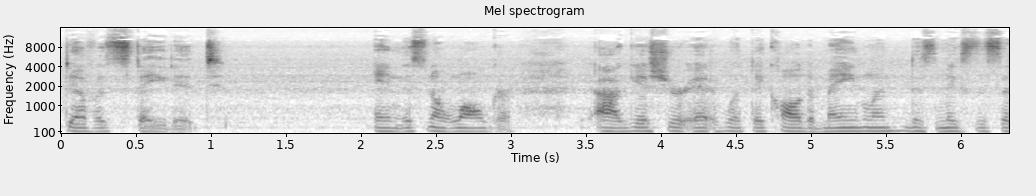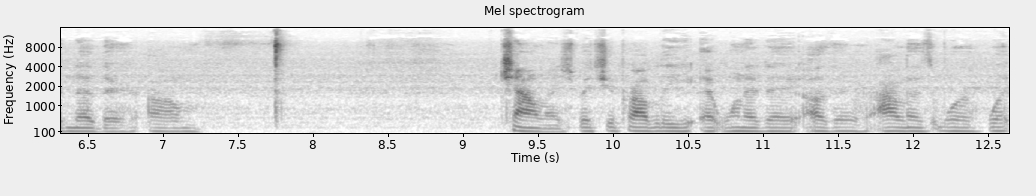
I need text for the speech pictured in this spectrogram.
devastated, and it's no longer. I guess you're at what they call the mainland. This makes this another um, challenge, but you're probably at one of the other islands where what,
